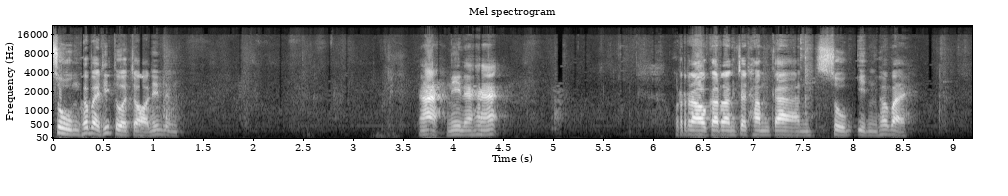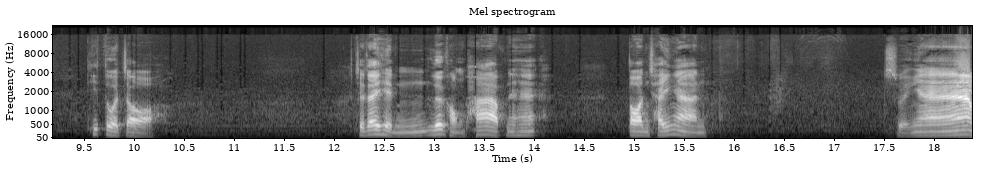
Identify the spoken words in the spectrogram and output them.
ซูมเข้าไปที่ตัวจอนิดนึงอะนี่นะฮะ เรากำลังจะทำการซูมอินเข้าไป ที่ตัวจอ จะได้เห็นเรื่องของภาพนะฮะ ตอนใช้งาน สวยงาม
